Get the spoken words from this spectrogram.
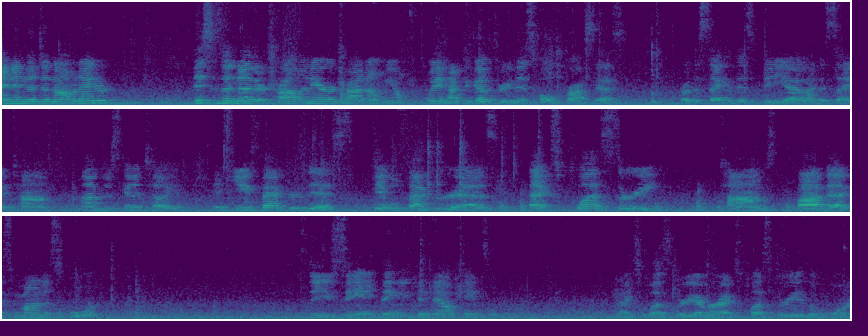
And in the denominator, this is another trial and error trinomial. We'd have to go through this whole process. For the sake of this video and to save time, I'm just gonna tell you. If you factor this, it will factor as x plus three times five x minus four. Do you see anything you can now cancel? X plus three over x plus three is a one.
